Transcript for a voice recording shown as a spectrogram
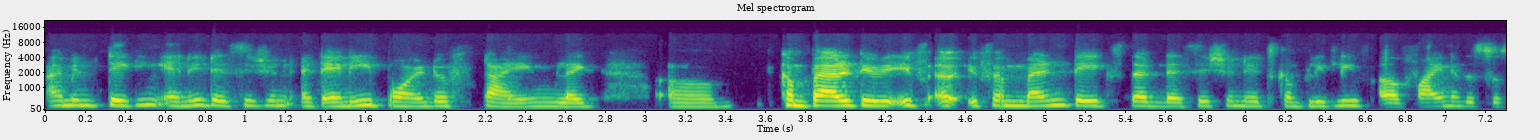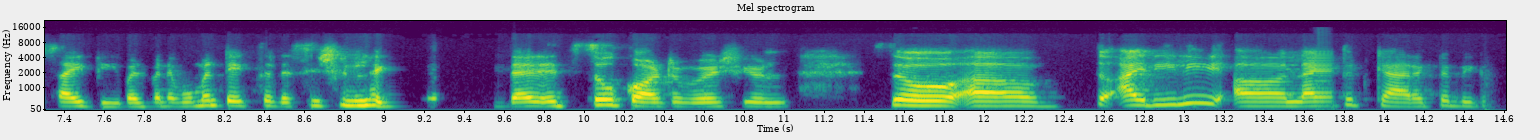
I mean, taking any decision at any point of time, like uh, comparatively, if uh, if a man takes that decision, it's completely fine in the society. But when a woman takes a decision like that, it's so controversial. So, so I really uh, like that character because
